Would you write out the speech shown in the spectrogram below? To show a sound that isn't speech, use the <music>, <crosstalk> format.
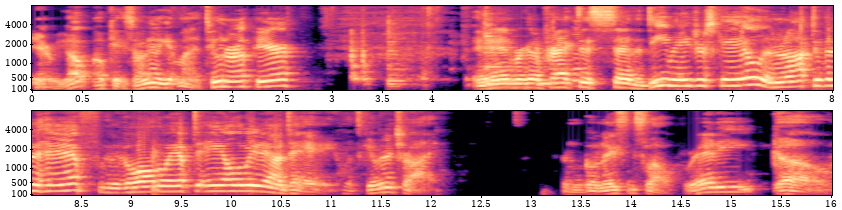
There we go. Okay, so I'm going to get my tuner up here. And we're going to practice uh, the D major scale in an octave and a half. We're going to go all the way up to A, all the way down to A. Let's give it a try. And go nice and slow. Ready, go.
